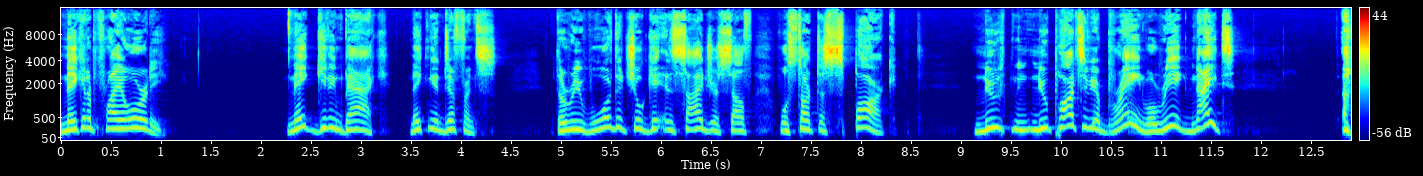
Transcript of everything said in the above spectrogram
Make it a priority. Make giving back, making a difference. The reward that you'll get inside yourself will start to spark new, new parts of your brain, will reignite. I'm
